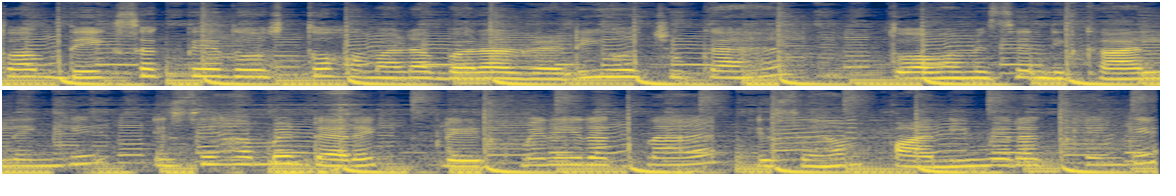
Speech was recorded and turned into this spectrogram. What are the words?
तो आप देख सकते हैं दोस्तों, हमारा बड़ा रेडी हो चुका है। तो अब हम इसे निकाल लेंगे। इसे हमें डायरेक्ट प्लेट में नहीं रखना है। इसे हम पानी में रखेंगे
